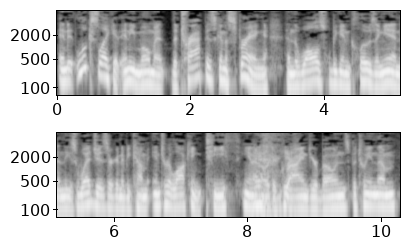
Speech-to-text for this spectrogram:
And it looks like at any moment the trap is going to spring and the walls will begin closing in and these wedges are going to become interlocking teeth, you know, Yeah, to yeah. grind your bones between them.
